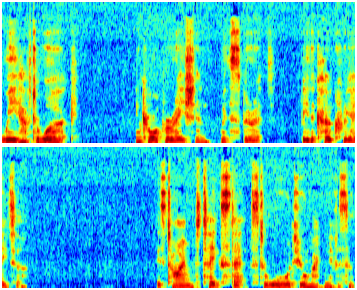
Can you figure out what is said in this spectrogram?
We have to work in cooperation with Spirit, be the co creator. It's time to take steps towards your magnificent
